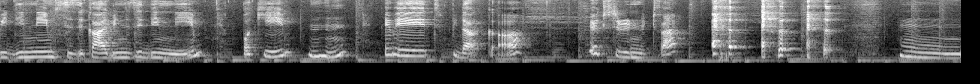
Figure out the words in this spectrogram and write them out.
bir dinleyeyim sizi. Kalbinizi dinleyeyim. Bakayım. Hı hı. Evet. Bir dakika. Öksürün lütfen. Hmm,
